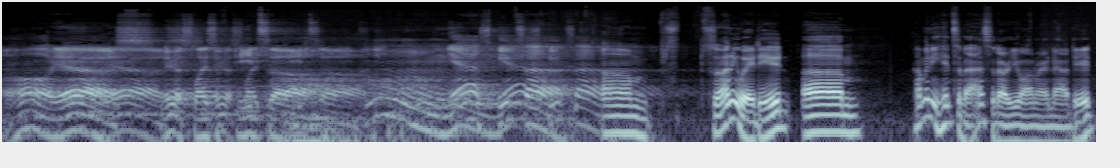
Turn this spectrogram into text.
Oh yes. Maybe a slice of pizza. Hmm. Yes, pizza. Um. So anyway, dude. Um, how many hits of acid are you on right now, dude?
